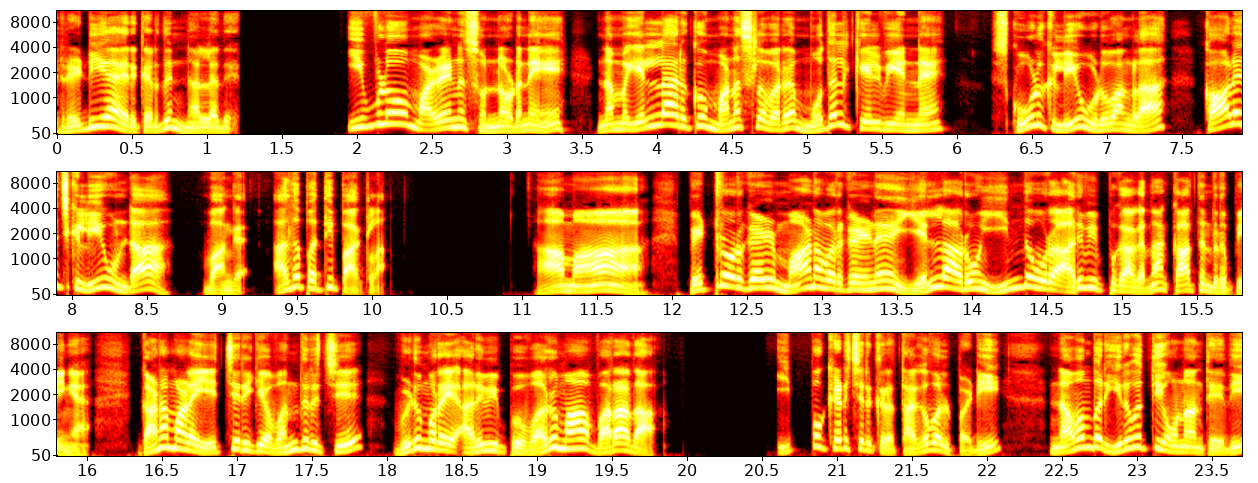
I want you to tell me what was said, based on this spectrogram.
ரெடியா இருக்கிறது நல்லது. இவ்ளோ மழைன்னு சொன்ன உடனே நம்ம எல்லாருக்கும் மனசுல வர முதல் கேள்வி என்ன? ஸ்கூலுக்கு லீவ் விடுவாங்களா? காலேஜ்க்கு லீவ் உண்டா? வாங்க அத பத்தி பார்க்கலாம் ஆமா பெற்றோர்கள் மாணவர்கள்னு எல்லாரும் இந்த ஒரு அறிவிப்புக்காக தான் காத்துட்டு இருப்பீங்க கனமழை எச்சரிக்கை வந்துருச்சு விடுமுறை அறிவிப்பு வருமா வராதா? இப்போ கிடைச்சிருக்கிற தகவல் படி நவம்பர் இருபத்தி ஒன்னாம் தேதி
